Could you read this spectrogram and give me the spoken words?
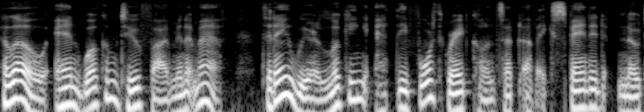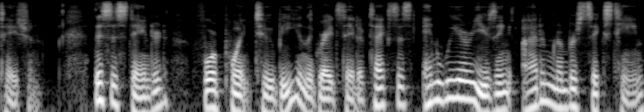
Hello and welcome to 5 Minute Math. Today we are looking at the fourth grade concept of expanded notation. This is standard 4.2b in the great state of Texas and we are using item number 16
